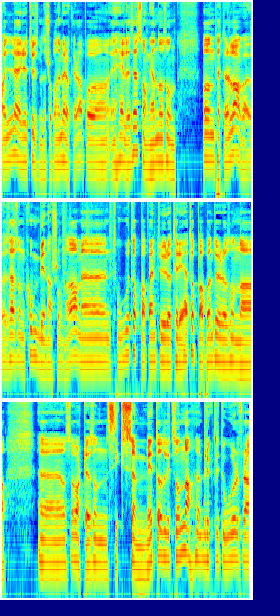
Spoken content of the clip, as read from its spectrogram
alle de tusenmeterstoppene i Meråker på hele sesongen og sånn. Og Petter laga jo seg sånne kombinasjoner da, med to topper på en tur og tre topper på en tur og sånn. da Uh, og så ble det sånn Six Summit og litt sånn, da. Brukt litt ord fra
